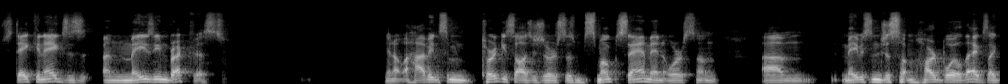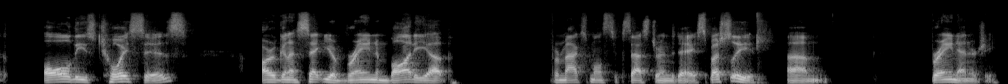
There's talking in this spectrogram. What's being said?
steak and eggs is an amazing breakfast. You know, having some turkey sausage or some smoked salmon or some um, maybe some just some hard boiled eggs. Like all these choices are going to set your brain and body up for maximal success during the day, especially um, brain energy.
